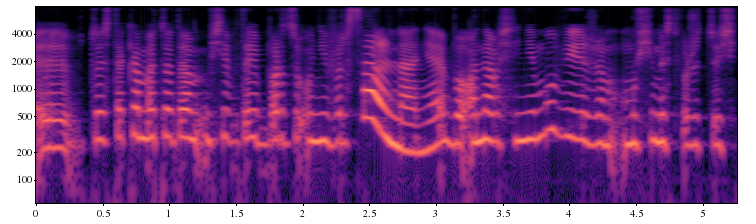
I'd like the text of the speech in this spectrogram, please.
Y, to jest taka metoda, mi się wydaje, bardzo uniwersalna, nie? Bo ona właśnie nie mówi, że musimy stworzyć coś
